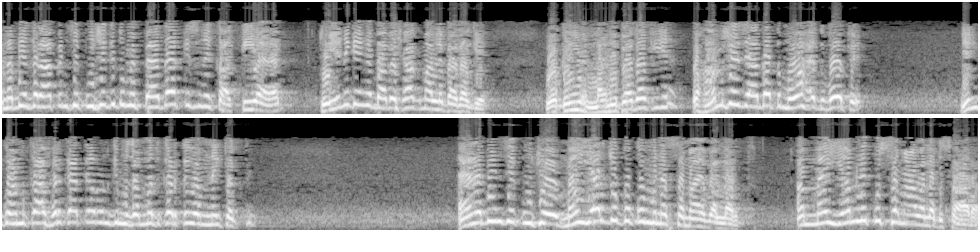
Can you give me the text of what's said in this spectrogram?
نبی، اگر آپ ان سے پوچھیں کہ تمہیں پیدا کس نے کیا ہے، تو یہ نہیں کہیں گے بابا شاہ مال نے پیدا کیا۔ وہ کہیں اللہ نے پیدا کیا تو ہم سے زیادہ تو معاہد وہ تھے، جن کو ہم کافر کہتے ہیں اور ان کی مذمت کرتے ہوئے ہم نہیں تھکتے۔ اے نبی، ان سے پوچھو میں یار جو کو منت سمائے والا اب میں یم نے کچھ سما والا بسارا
